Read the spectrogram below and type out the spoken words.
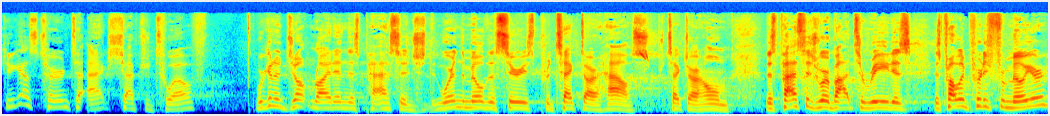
Can you guys turn to Acts chapter 12? We're going to jump right in this passage. We're in the middle of this series, Protect Our House, Protect Our Home. This passage we're about to read is, is probably pretty familiar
